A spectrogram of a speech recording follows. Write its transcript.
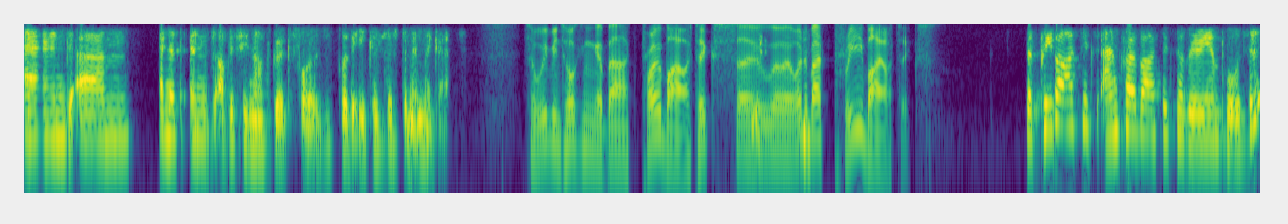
And, um, and, it, and it's obviously not good for, for the ecosystem in the gut. So we've been talking about probiotics. So uh, what about prebiotics? The prebiotics and probiotics are very important.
